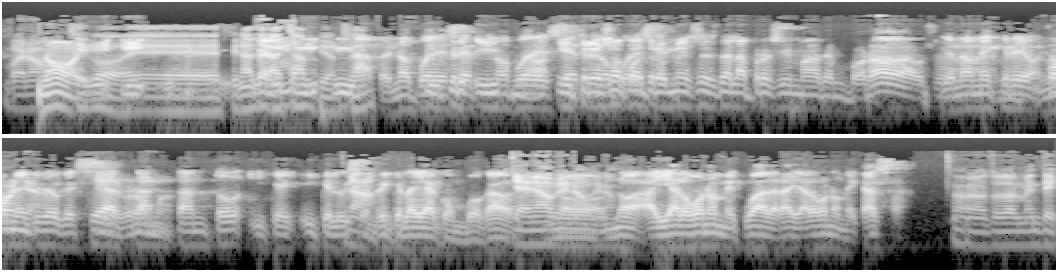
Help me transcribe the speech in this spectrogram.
bueno, no, eh, final de la Champions. No, pero no puede ser, no puede ser, y tres o cuatro meses de la próxima temporada. yo no me creo, no me creo que sea tan tanto y que, y que Luis Enrique la haya convocado. Que no, que no, no, hay algo no me cuadra, hay algo no me casa. No, no, totalmente.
